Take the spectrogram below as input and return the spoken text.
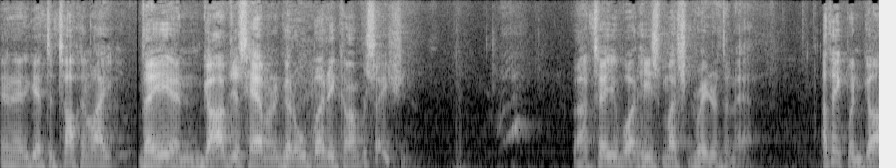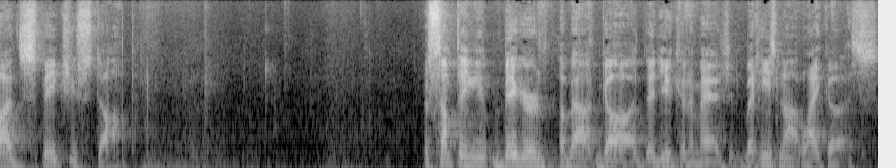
And they get to talking like they and God just having a good old buddy conversation. But I'll tell you what, He's much greater than that. I think when God speaks, you stop. There's something bigger about God than you can imagine, but He's not like us.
